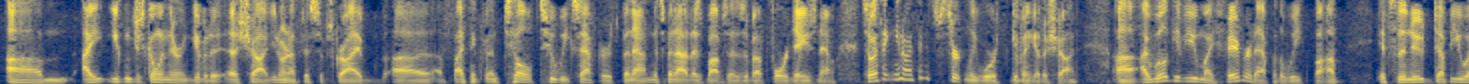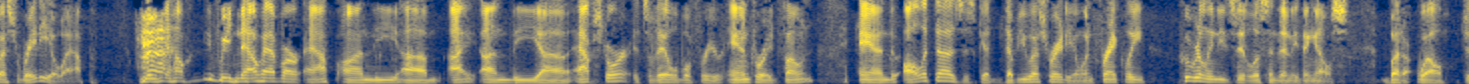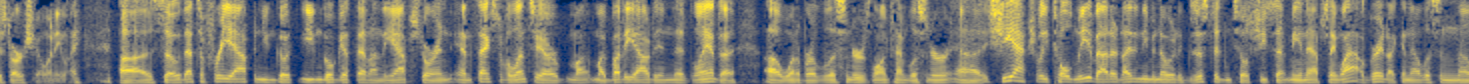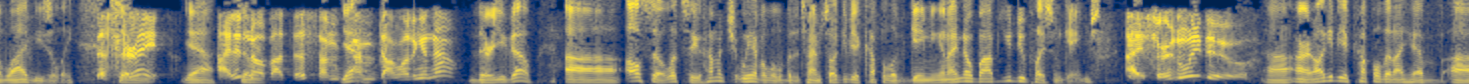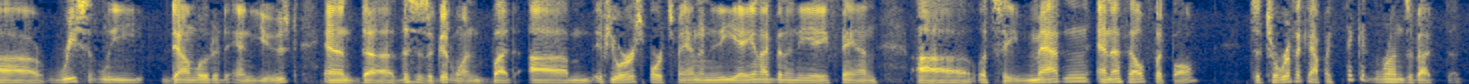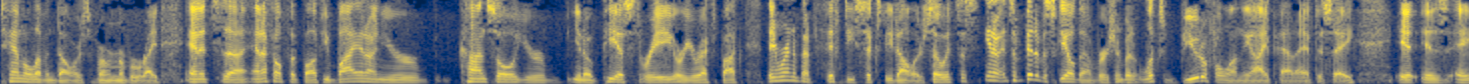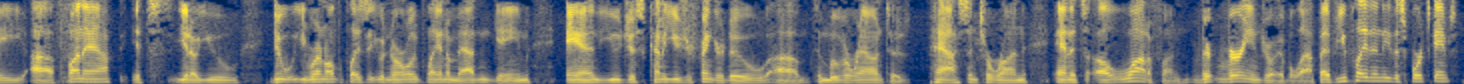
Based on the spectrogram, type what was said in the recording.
um, I you can just go in there and give it a, a shot. You don't have to subscribe. Uh, I think until two weeks after it's been out, and it's been out, as Bob says, about four days now. So I think you know, I think it's certainly worth giving it a shot. Uh, I will give you my favorite app of the week, Bob. It's the new WS Radio app. We now we now have our app on the um, I on the uh, App Store. It's available for your Android phone, and all it does is get WS Radio. And frankly, who really needs to listen to anything else? But well, just our show anyway. Uh, so that's a free app, and you can go you can go get that on the App Store. And, and thanks to Valencia, our, my, my buddy out in Atlanta, uh, one of our listeners, longtime listener, uh, she actually told me about it. I didn't even know it existed until she sent me an app saying, "Wow, great! I can now listen uh, live easily." That's So, great. Yeah, I didn't so- know about this. I'm Yeah. I'm downloading it now. there you go. Uh, also, let's see how much we have a little bit of time, so I'll give you a couple of gaming. And I know Bob, you do play some games. I certainly do. Uh, all right, I'll give you a couple that I have uh, recently downloaded and used, and uh, this is a good one. But um, if you are a sports fan and an EA, and I've been an EA fan, uh, let's see, Madden NFL Football. It's a terrific app. I think it runs about ten, eleven dollars if I remember right, and it's uh, NFL football. If you buy it on your console, your you know PS3 or your Xbox, they run about fifty, sixty dollars. So it's a you know it's a bit of a scaled down version, but it looks beautiful on the iPad. I have to say, it is a uh, fun app. It's you know you do you run all the plays that you would normally play in a Madden game, and you just kind of use your finger to um, to move around to pass and to run, and it's a lot of fun. Very, enjoyable app. Have you played any of the sports games?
